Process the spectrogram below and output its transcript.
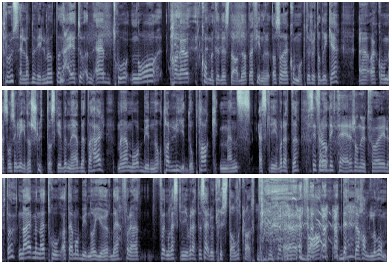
tror du selv at du vil med dette? Nei, du, jeg tror Nå har jeg kommet til det stadiet at jeg finner ut Altså, jeg kommer ikke til å slutte å drikke. eh, Og jeg kommer mest sannsynlig ikke til å slutte å skrive ned dette her, men jeg må begynne å ta lydopptak mens jeg skriver dette. Sitter du og dikterer sånn utfor i lufta? Nei, men jeg tror at jeg må begynne å gjøre det. For, det, for når jeg skriver dette, så er det jo krystallklart uh, hva dette handler om.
